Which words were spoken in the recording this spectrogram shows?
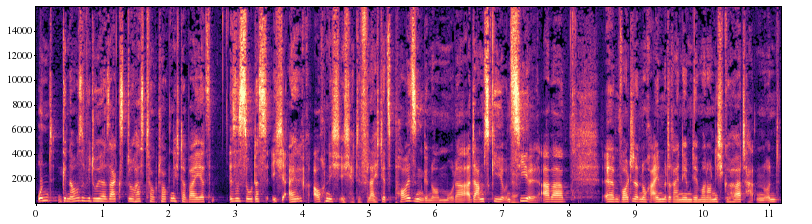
Und genauso wie du ja sagst, du hast Talk Talk nicht dabei jetzt, ist es so, dass ich auch nicht, ich hätte vielleicht jetzt Poison genommen oder Adamski und ja. Ziel, aber ähm, wollte dann noch einen mit reinnehmen, den wir noch nicht gehört hatten. Und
